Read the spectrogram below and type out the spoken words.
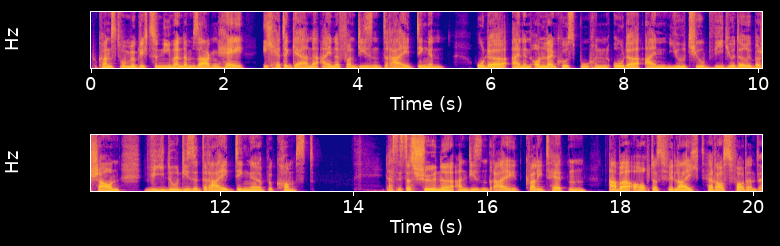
Du kannst womöglich zu niemandem sagen, hey, ich hätte gerne eine von diesen drei Dingen oder einen Online-Kurs buchen oder ein YouTube-Video darüber schauen, wie du diese drei Dinge bekommst. Das ist das Schöne an diesen drei Qualitäten, aber auch das vielleicht Herausfordernde.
